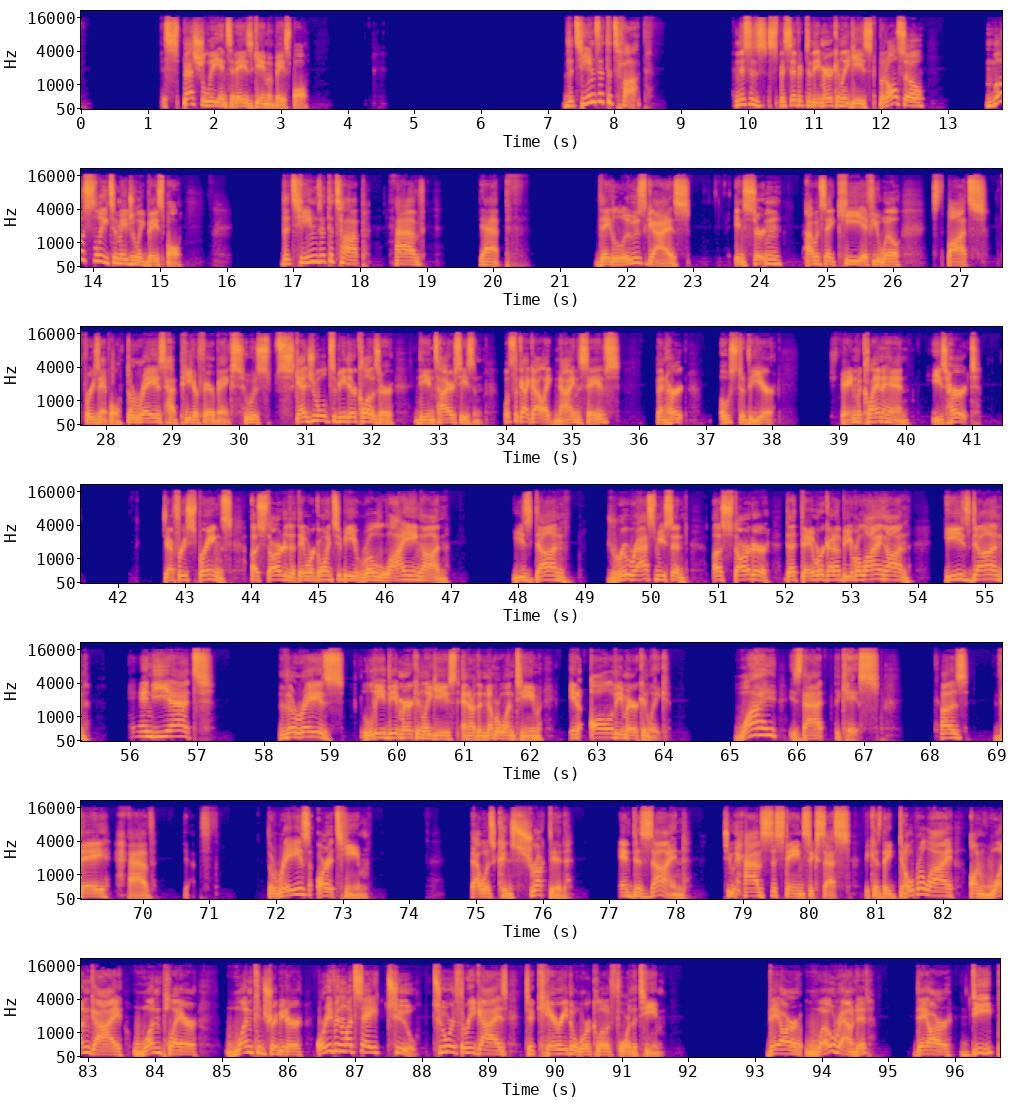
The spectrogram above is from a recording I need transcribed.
especially in today's game of baseball. The teams at the top, and this is specific to the American League East, but also mostly to Major League Baseball. the teams at the top have depth. They lose guys in certain, I would say, key, if you will, spots. For example, the Rays have Peter Fairbanks, who was scheduled to be their closer the entire season. What's the guy got like nine saves? Been hurt most of the year. Shane McClanahan, he's hurt. Jeffrey Springs, a starter that they were going to be relying on. He's done. Drew Rasmussen, a starter that they were going to be relying on. He's done. And yet, the Rays lead the American League East and are the number one team in all of the American League. Why is that the case? Because they have depth. The Rays are a team that was constructed and designed to have sustained success because they don't rely on one guy, one player, one contributor, or even let's say two, two or three guys to carry the workload for the team. They are well rounded, they are deep,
